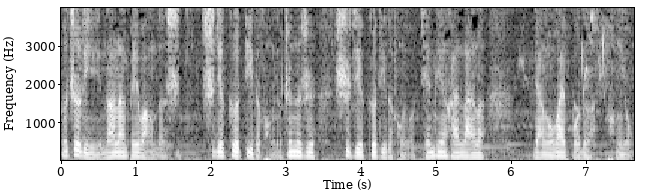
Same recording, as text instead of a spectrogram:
和这里南来北往的世世界各地的朋友，真的是世界各地的朋友。前天还来了两个外国的朋友。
